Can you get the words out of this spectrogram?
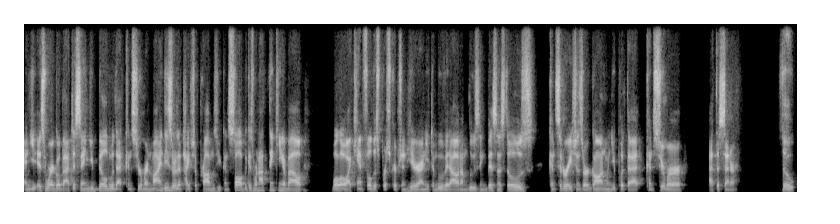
and it's where I go back to saying you build with that consumer in mind. These are the types of problems you can solve because we're not thinking about, well, oh, I can't fill this prescription here. I need to move it out. I'm losing business. Those considerations are gone when you put that consumer at the center. So,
